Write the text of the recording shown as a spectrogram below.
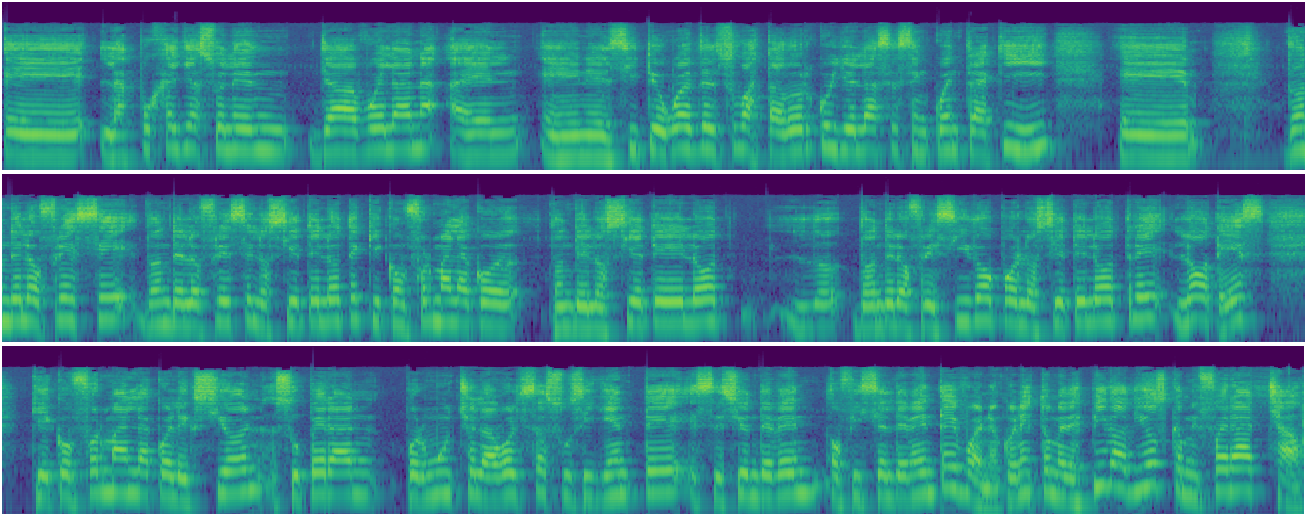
Eh, las pujas ya suelen, ya vuelan en, el sitio web del subastador cuyo enlace se encuentra aquí, eh, donde le ofrece, donde le ofrece los siete lotes que conforman la, donde los siete lotes donde lo ofrecido por los siete lotes que conforman la colección superan por mucho la bolsa su siguiente sesión de oficial de venta. Y bueno, con esto me despido. Adiós, que me fuera. Chao.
